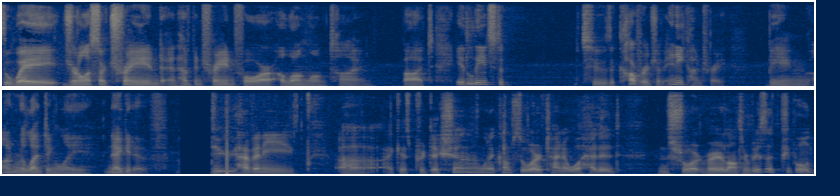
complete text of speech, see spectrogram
the way journalists are trained and have been trained for a long, long time. But it leads to, to the coverage of any country being unrelentingly negative. Do you have any, uh, I guess, prediction when it comes to where China will headed in the short, very long term? Because people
